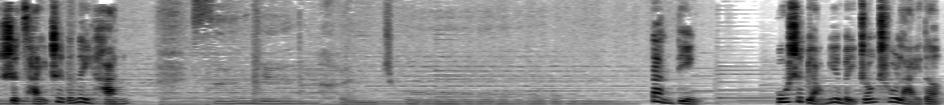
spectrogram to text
是才智的内涵。淡定，不是表面伪装出来的，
